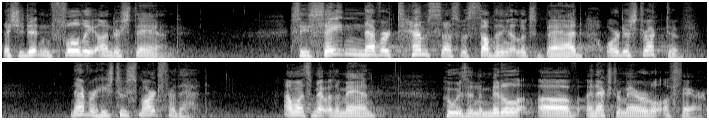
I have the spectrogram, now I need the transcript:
that she didn't fully understand. See, Satan never tempts us with something that looks bad or destructive. Never. He's too smart for that. I once met with a man who was in the middle of an extramarital affair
